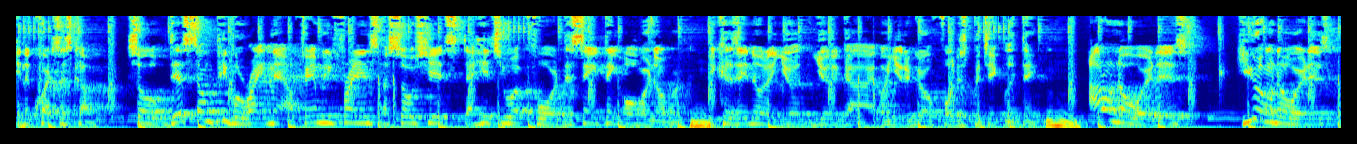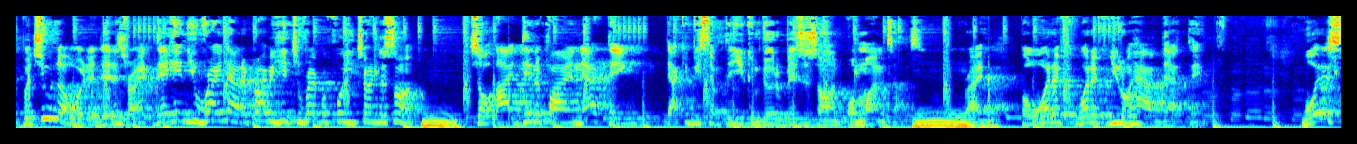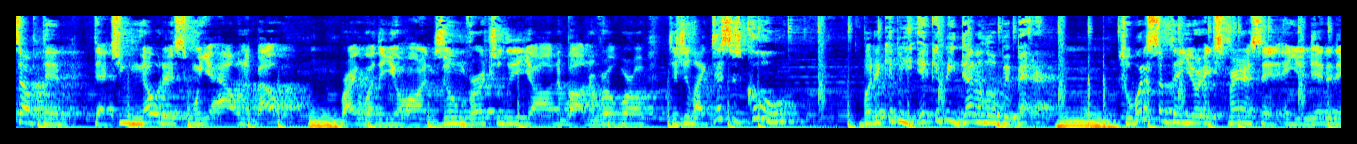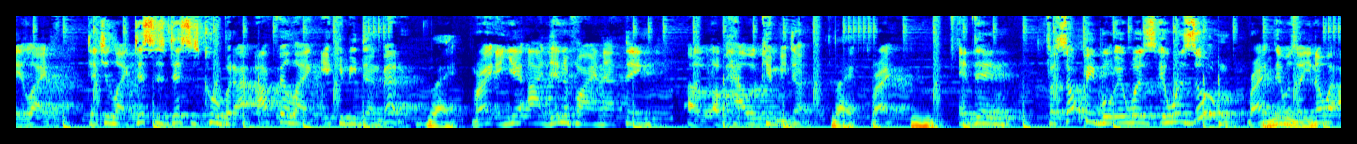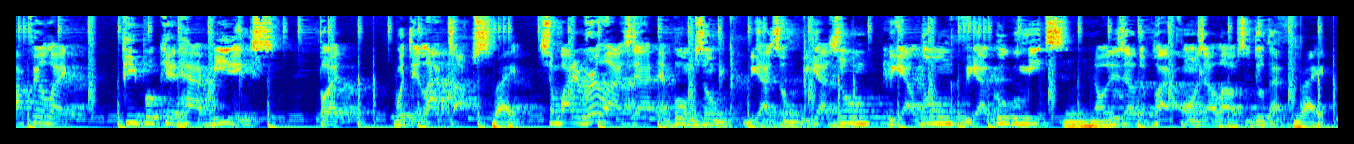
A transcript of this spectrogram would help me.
and the questions come. So there's some people right now, family, friends, associates that hit you up for the same thing over and over mm-hmm. because they know that you're you're the guy or you're the girl for this particular thing. Mm-hmm. I don't know where it is. You don't know where it is, but you know what it is, right? They're hitting you right now. They probably hit you right before you turn this on. Mm. So identifying that thing, that could be something you can build a business on or monetize, mm. right? But what if what if you don't have that thing? What is something that you notice when you're out and about, mm. right? Whether you're on Zoom virtually, you're out and about in the real world, that you're like, this is cool, but it could be it could be done a little bit better. So what is something you're experiencing in your day-to-day life that you're like, this is this is cool, but I, I feel like it can be done better. Right. Right? And you're identifying that thing of, of how it can be done Right. right? Mm-hmm. And then for some people, it was it was Zoom, right? It was like, you know what? I feel like people can have meetings, but with their laptops. Right. Somebody realized that, and boom, Zoom. We got Zoom. We got Zoom. We got Loom. We got Google Meets, and all these other platforms that allow us to do that. Right.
